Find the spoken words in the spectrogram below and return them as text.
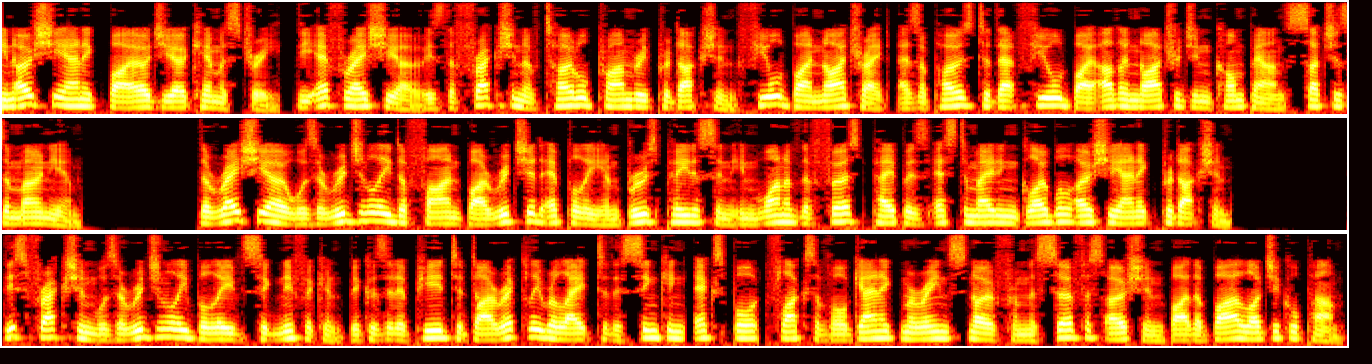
In oceanic biogeochemistry, the F ratio is the fraction of total primary production fueled by nitrate as opposed to that fueled by other nitrogen compounds such as ammonium. The ratio was originally defined by Richard Eppley and Bruce Peterson in one of the first papers estimating global oceanic production. This fraction was originally believed significant because it appeared to directly relate to the sinking export flux of organic marine snow from the surface ocean by the biological pump.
